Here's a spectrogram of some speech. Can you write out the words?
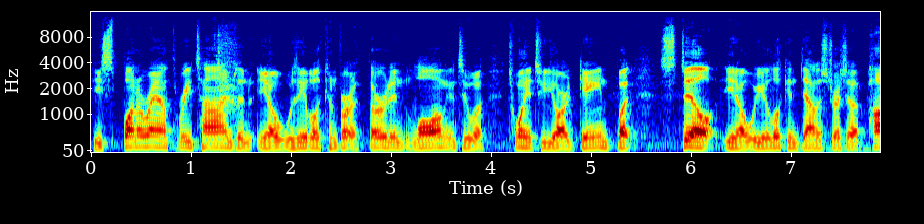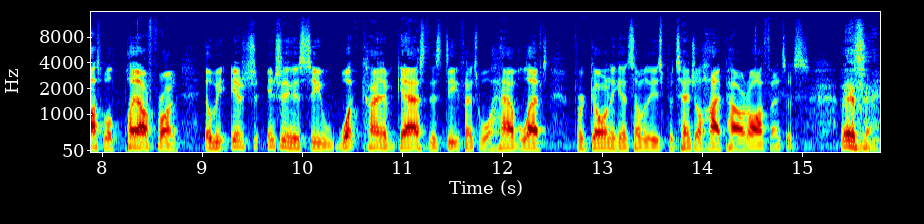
he spun around three times and you know was able to convert a third and long into a 22-yard gain. But still, you know, when you're looking down the stretch at a possible playoff run, it'll be inter- interesting to see what kind of gas this defense will have left for going against some of these potential high-powered offenses. Listen,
